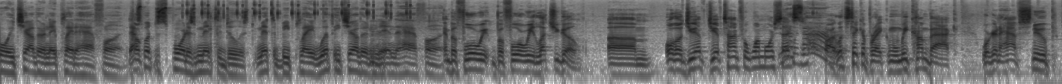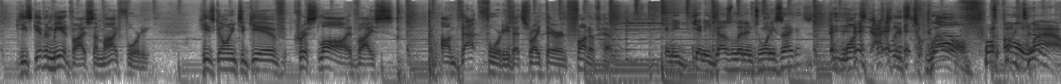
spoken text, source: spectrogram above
for each other and they play to have fun. That's Oh. what the sport is meant to do. It's meant to be played with each other and, and to have fun. and before we before we let you go, um, although do you have do you have time for one more segment? sir. All right, let's take a break, and when we come back, we're going to have Snoop. He's given me advice on my 40. He's going to give Chris Law advice on that 40 that's right there in front of him. Can he, can he guzzle it in 20 seconds? He wants, actually, it's 12. 12.2. Oh wow.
